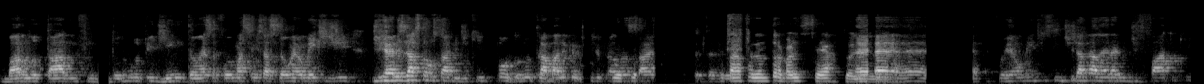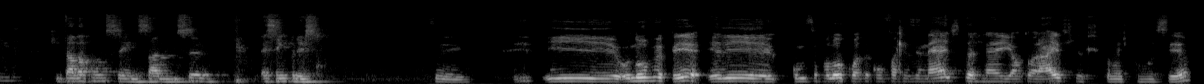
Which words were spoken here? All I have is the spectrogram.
bar lotado, enfim, todo mundo pedindo. Então, essa foi uma sensação realmente de, de realização, sabe? De que, pô, todo o trabalho que eu tive pra lançar. Você tava fazendo o trabalho certo ali. É, né? é, é, foi realmente sentir a galera ali de fato que que estava acontecendo, sabe? Isso é, é sem preço. Sim. E o novo EP, ele, como você falou, conta com faixas inéditas né, e autorais, totalmente por você.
